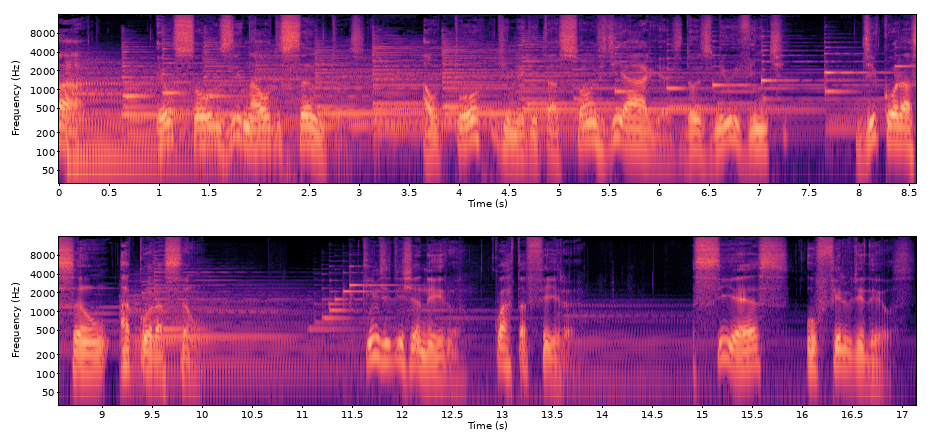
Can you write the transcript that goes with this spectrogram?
Olá, eu sou Zinaldo Santos, autor de Meditações Diárias 2020, de coração a coração. 15 de janeiro, quarta-feira. Se és o Filho de Deus.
